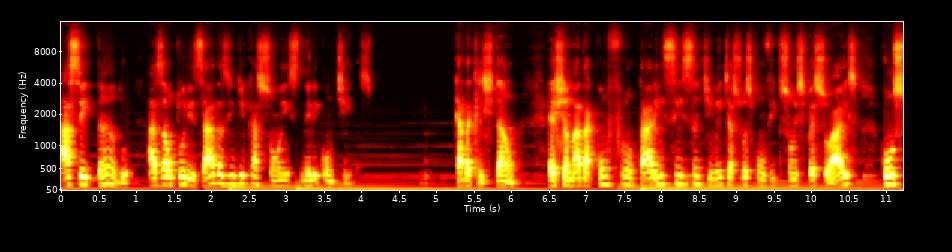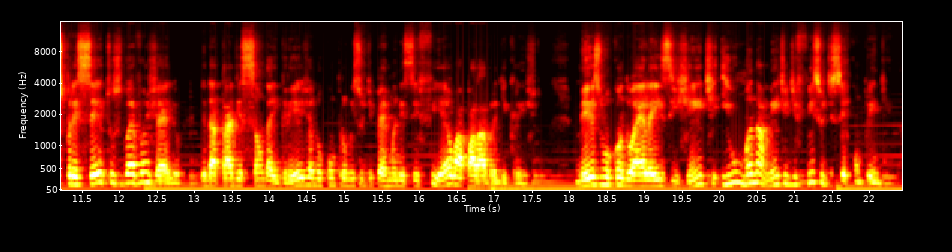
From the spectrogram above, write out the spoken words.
aceitando as autorizadas indicações nele contidas. Cada cristão é chamado a confrontar incessantemente as suas convicções pessoais com os preceitos do Evangelho e da tradição da Igreja no compromisso de permanecer fiel à palavra de Cristo, mesmo quando ela é exigente e humanamente difícil de ser compreendida.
